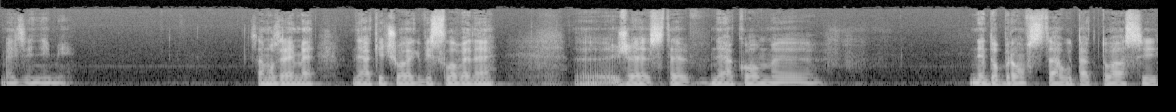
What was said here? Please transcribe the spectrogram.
medzi nimi. Samozrejme, nejaký človek vyslovené, e, že ste v nejakom e, nedobrom vzťahu, tak to asi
